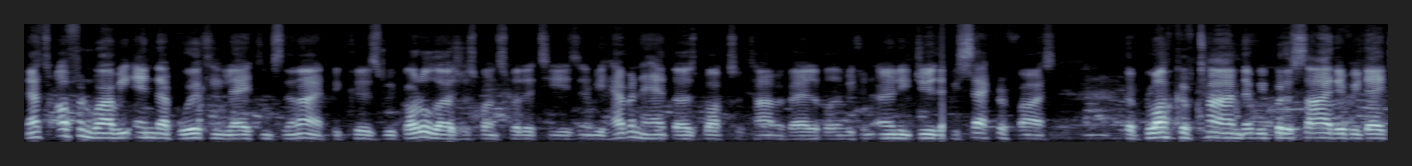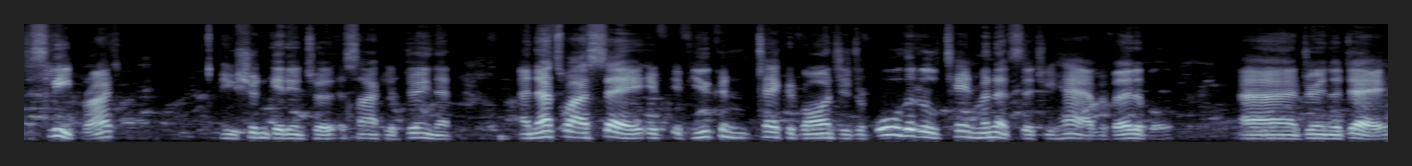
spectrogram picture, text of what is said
That's often why we end up working late into the night because we've got all those responsibilities and we haven't had those blocks of time available. And we can only do that. We sacrifice the block of time that we put aside every day to sleep, right? You shouldn't get into a cycle of doing that. And that's why I say if, if you can take advantage of all the little 10 minutes that you have available uh, during the day.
